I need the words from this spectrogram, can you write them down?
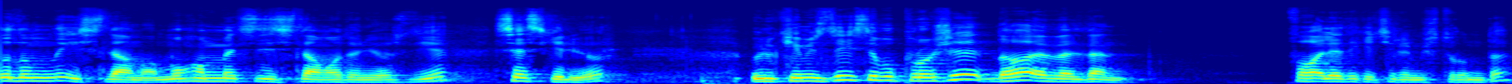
ılımlı İslam'a, Muhammedsiz İslam'a dönüyoruz diye ses geliyor. Ülkemizde ise bu proje daha evvelden faaliyete geçirilmiş durumda.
